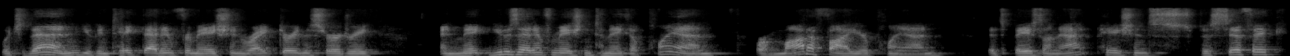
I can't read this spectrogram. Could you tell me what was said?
which then you can take that information right during the surgery and make use that information to make a plan or modify your plan it's based on that patient's specific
